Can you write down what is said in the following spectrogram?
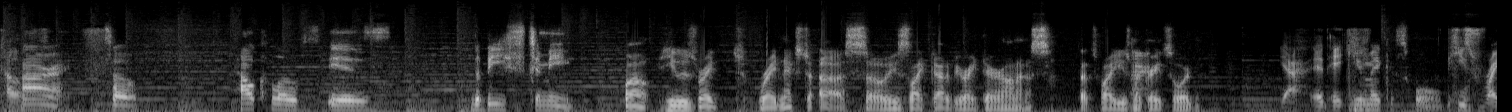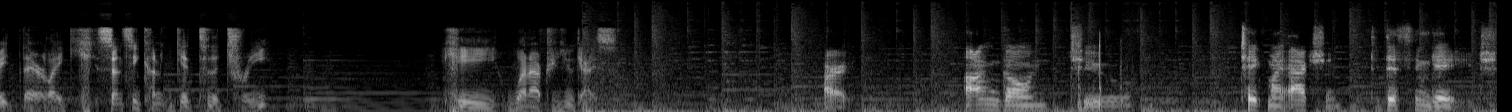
Callum. All right. So, how close is the beast to me? Well, he was right right next to us, so he's like got to be right there on us. That's why I used my great sword. yeah, it, it, You he- make a school. he's right there. Like since he couldn't get to the tree, he went after you guys. All right. I'm going to take my action to disengage,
